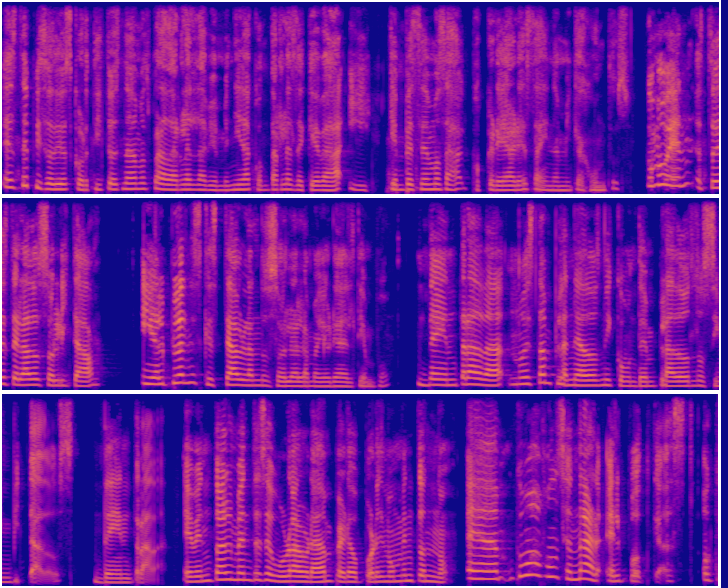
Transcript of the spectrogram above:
Este episodio es cortito, es nada más para darles la bienvenida, contarles de qué va y que empecemos a co-crear esta dinámica juntos. Como ven, estoy de este lado solita y el plan es que esté hablando sola la mayoría del tiempo de entrada no están planeados ni contemplados los invitados de entrada. Eventualmente seguro habrán, pero por el momento no. Em, ¿Cómo va a funcionar el podcast? Ok,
